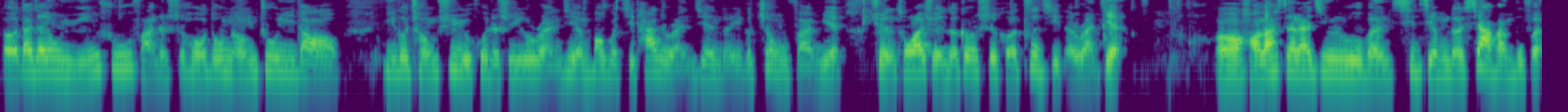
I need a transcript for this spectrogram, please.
呃大家用语音输入法的时候都能注意到一个程序或者是一个软件，包括其他的软件的一个正反面，选从而选择更适合自己的软件。呃，好了，再来进入本期节目的下半部分。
